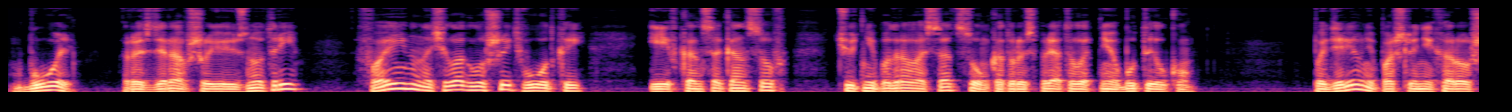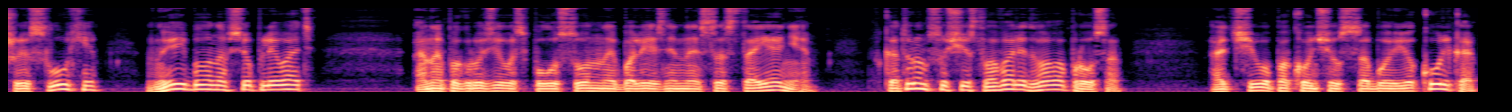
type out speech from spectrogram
Боль, раздиравшая ее изнутри, Фаина начала глушить водкой и, в конце концов, чуть не подралась с отцом, который спрятал от нее бутылку. По деревне пошли нехорошие слухи, но ей было на все плевать. Она погрузилась в полусонное болезненное состояние, в котором существовали два вопроса. Отчего покончил с собой ее Колька,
